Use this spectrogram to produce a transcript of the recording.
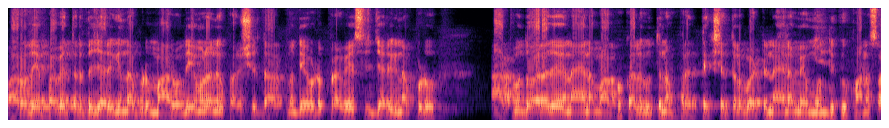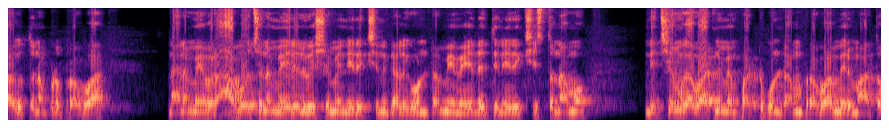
మా హృదయ పవిత్రత జరిగినప్పుడు మా హృదయంలోని పరిశుద్ధాత్మ దేవుడు ప్రవేశం జరిగినప్పుడు ఆత్మ ద్వారా నాయన మాకు కలుగుతున్న ప్రత్యక్షతలు బట్టి నాయన మేము ముందుకు కొనసాగుతున్నప్పుడు ప్రభా నాయన మేము రాబోచిన మేలుల విషయమే నిరీక్షణ కలిగి ఉంటాం. మేము ఏదైతే నిరీక్షిస్తున్నామో నిశ్చయంగా వాటిని మేము పట్టుకుంటాం ప్రభా. మీరు మాతో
